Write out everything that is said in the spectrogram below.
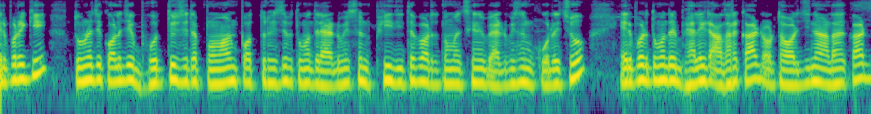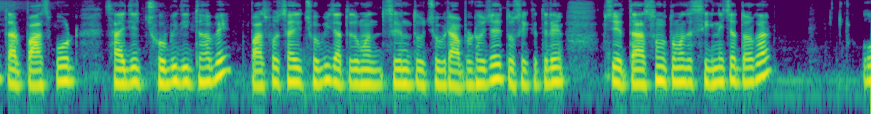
এরপরে কি, তোমরা যে কলেজে ভর্তি সেটা প্রমাণপত্র হিসেবে তোমাদের অ্যাডমিশন ফি দিতে হবে, অর্থাৎ তোমরা সেখানে অ্যাডমিশন করেছ। এরপরে তোমাদের ভ্যালিড আধার কার্ড অর্থাৎ অরিজিনাল আধার কার্ড তার পাসপোর্ট সাইজের ছবি দিতে হবে। পাসপোর্ট সাইজ ছবি, যাতে তোমাদের সেখানে তো ছবিটা আপলোড হয়ে যায়, তো সেক্ষেত্রে সে, তার সঙ্গে তোমাদের সিগনেচার দরকার। ও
